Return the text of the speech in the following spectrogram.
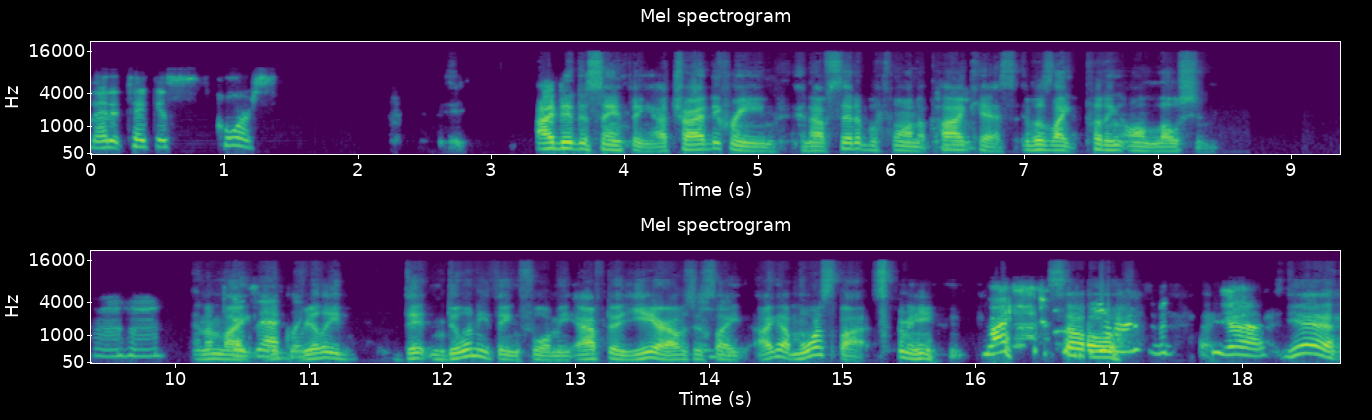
let it take its course. I did the same thing. I tried the cream, and I've said it before on the mm-hmm. podcast. It was like putting on lotion, mm-hmm. and I'm like, exactly. it really didn't do anything for me. After a year, I was just mm-hmm. like, I got more spots. I mean, right? So yeah, yeah.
